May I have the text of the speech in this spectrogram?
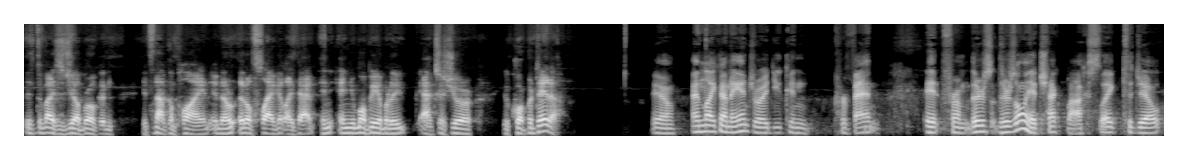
this device is jailbroken, it's not compliant, and it'll, it'll flag it like that, and, and you won't be able to access your your corporate data. Yeah, and like on Android, you can prevent it from there's there's only a checkbox like to jail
